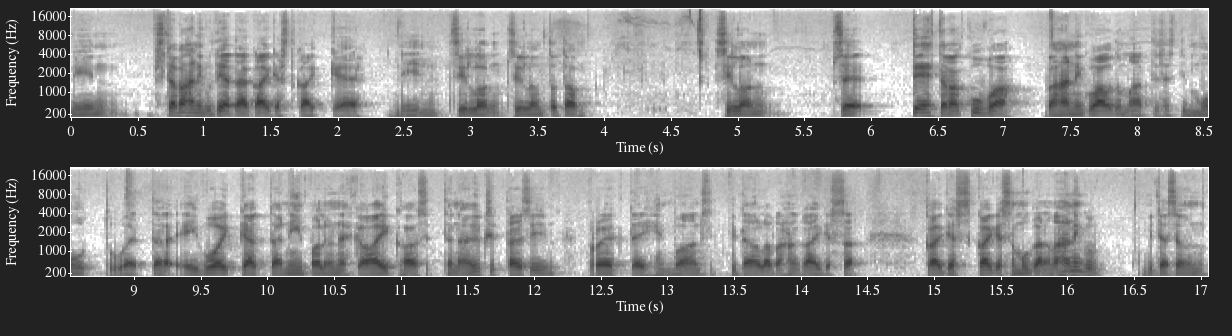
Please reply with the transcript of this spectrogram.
niin sitä vähän niin kuin tietää kaikesta kaikkea, niin silloin, silloin, tota, silloin se tehtävän kuva vähän niin kuin automaattisesti muuttuu, että ei voi käyttää niin paljon ehkä aikaa sitten yksittäisiin projekteihin, vaan sit pitää olla vähän kaikessa, kaikessa, kaikessa mukana. Vähän niin kuin mitä se on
